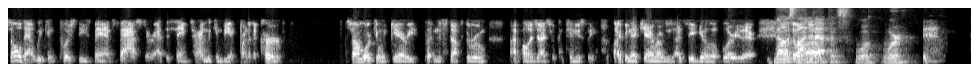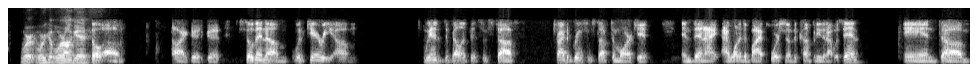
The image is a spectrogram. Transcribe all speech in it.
so that we can push these bans faster. At the same time, we can be in front of the curve. So I'm working with Gary, putting the stuff through. I apologize for continuously wiping that camera. Just, I see it get a little blurry there. No, it's so, fine. Um, it happens. We're we're we're we're, good. we're all good. So, um, all right, good, good. So then, um, with Gary, um, we ended up developing some stuff, tried to bring some stuff to market, and then I I wanted to buy a portion of the company that I was in, and um,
